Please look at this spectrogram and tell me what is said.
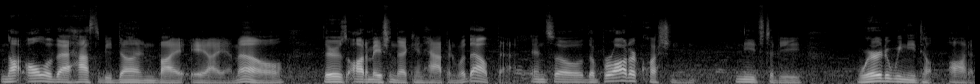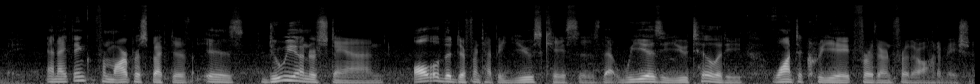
not all of that has to be done by AI ML. There's automation that can happen without that. And so the broader question needs to be where do we need to automate? And I think from our perspective is do we understand all of the different type of use cases that we as a utility want to create further and further automation?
